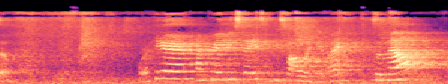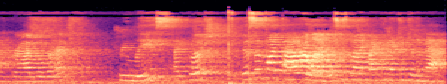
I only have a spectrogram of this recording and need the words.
So we're here. I'm creating space. He's following me, right? So now I grab the leg, release, I push. This is my power leg. This is my, my connection to the mat.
